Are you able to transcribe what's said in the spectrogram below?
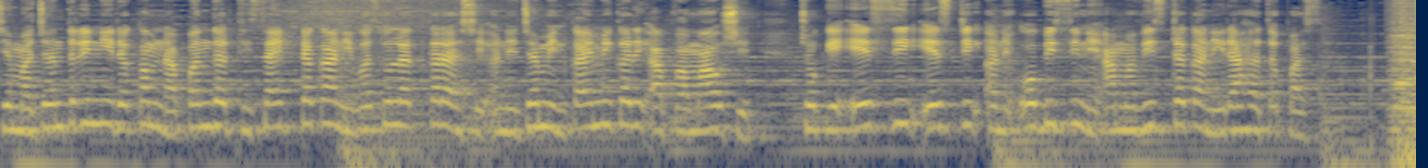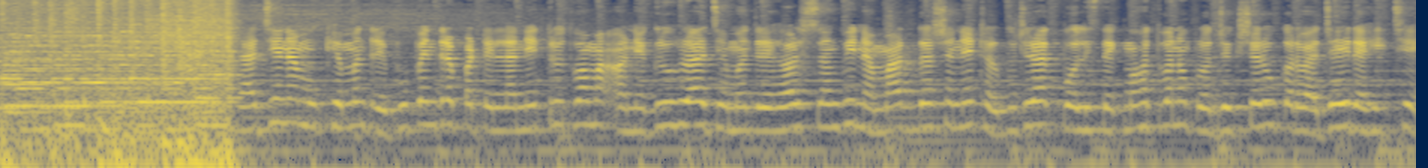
જેમાં જંત્રીની રકમના પંદરથી સાઠ ટકાની વસૂલાત કરાશે અને જમીન કાયમી કરી આપવામાં આવશે. જોકે એસસી, એસટી અને ઓબીસીને આમાં વીસ ટકાની રાહત અપાશે. મુખ્યમંત્રી ભૂપેન્દ્ર પટેલના નેતૃત્વમાં અને ગૃહ રાજ્યમંત્રી હર્ષ સંઘવીના માર્ગદર્શન હેઠળ ગુજરાત પોલીસ એક મહત્વનો પ્રોજેક્ટ શરૂ કરવા જઈ રહી છે.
